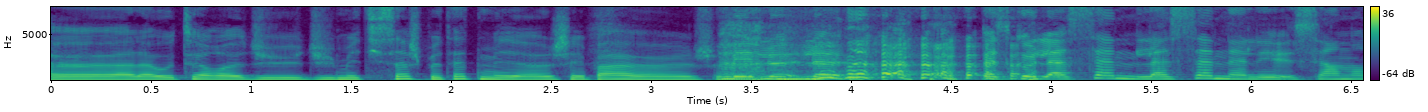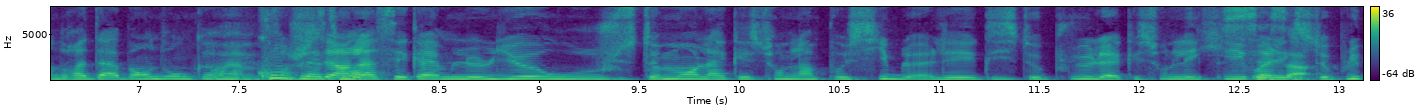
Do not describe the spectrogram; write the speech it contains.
À la hauteur euh, du, du métissage peut-être, mais euh, je sais pas. euh, je- Mais le, le- parce que la scène, la scène, elle est, c'est un endroit d'abandon quand même. Enfin, dire, complètement. là, c'est quand même le lieu où justement la question de l'impossible, elle n'existe plus. La question de l'équilibre, elle n'existe plus.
